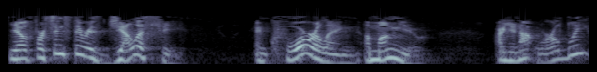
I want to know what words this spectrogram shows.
you know, for since there is jealousy and quarreling among you, are you not worldly?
